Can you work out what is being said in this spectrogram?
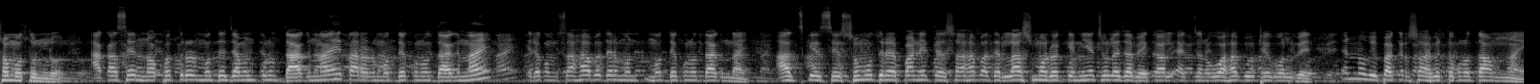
সমতুল্য। আকাশের নক্ষত্রের মধ্যে যেমন কোনো দাগ নাই, তারার মধ্যে কোনো দাগ নাই, এরকম সাহাবাদের মধ্যে কোনো দাগ নাই। আজকে সে সমুদ্রের পানিতে সাহাবাদের লাশ মরককে নিয়ে চলে যাবে, কাল একজন ওয়াহাবি উঠে বলবে নবী পাকের সাহাবীর তো কোনো দাম নাই,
